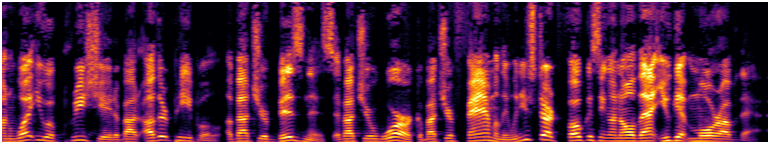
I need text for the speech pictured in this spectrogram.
on what you appreciate about other people, about your business, about your work, about your family, when you start focusing on all that, you get more of that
